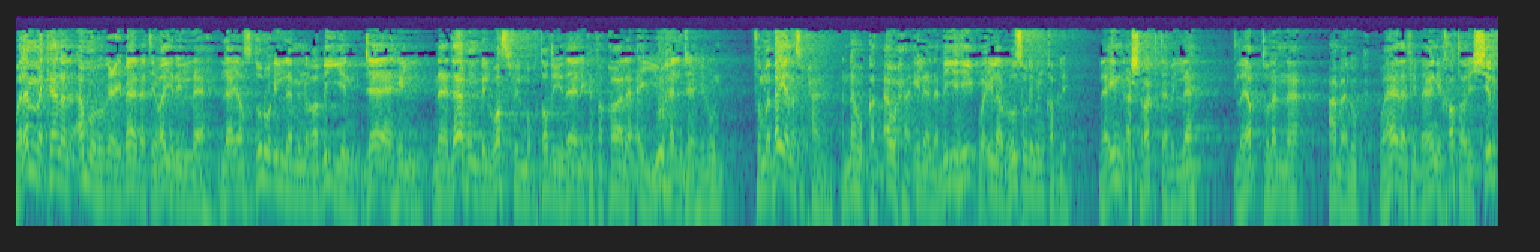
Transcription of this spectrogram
ولما كان الأمر بعبادة غير الله لا يصدر إلا من غبي جاهل ناداهم بالوصف المقتضي ذلك فقال أيها الجاهلون. ثم بين سبحانه أنه قد أوحى إلى نبيه وإلى الرسل من قبله لئن أشركت بالله ليبطلن عملك. وهذا في بيان خطر الشرك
